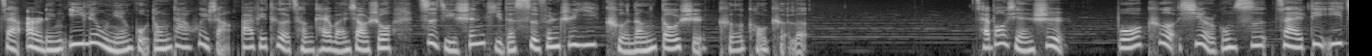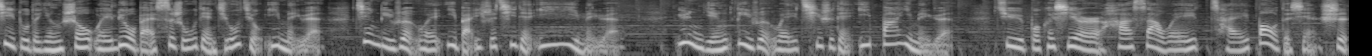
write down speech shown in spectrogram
在二零一六年股东大会上，巴菲特曾开玩笑说自己身体的四分之一可能都是可口可乐。财报显示。伯克希尔公司在第一季度的营收为六百四十五点九九亿美元，净利润为一百一十七点一亿美元，运营利润为七十点一八亿美元。据伯克希尔哈萨维财报的显示，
